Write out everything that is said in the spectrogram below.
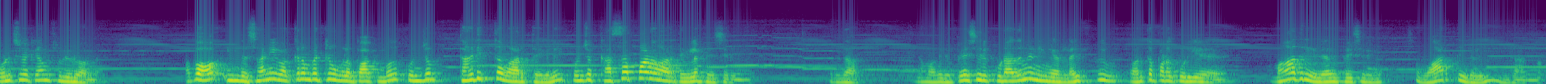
ஒழிச்சு வைக்காமல் சொல்லிடுவாங்க. அப்போது இந்த சனி வக்கரம் பெற்று உங்களை பார்க்கும்போது கொஞ்சம் தடித்த வார்த்தைகளை கொஞ்சம் கசப்பான வார்த்தைகளை பேசிடுவீங்க. புரியுதா? நம்ம அதுக்கு பேசிடக்கூடாதுன்னு நீங்கள் லைஃப்க்கு வருத்தப்படக்கூடிய மாதிரி பேசுகிறீங்க பேசுறீங்க வார்த்தைகளையும் நிதானம்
